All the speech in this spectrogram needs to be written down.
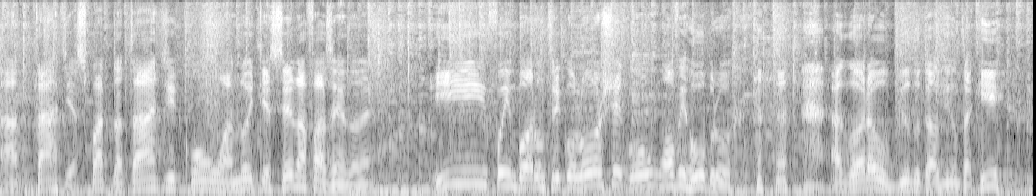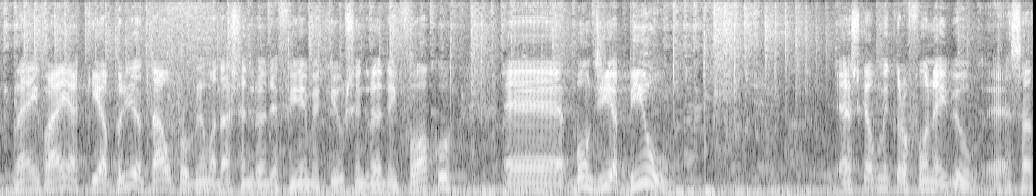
à tarde, às quatro da tarde, com o Anoitecer na Fazenda, né? E foi embora um tricolor, chegou um alvirrubro. Agora o Bill do Caldinho tá aqui, né? E vai aqui abrilhantar o programa da Xangrande FM aqui, o Xangrande em Foco. É, bom dia, Bill. É, acho que é o microfone aí, Bill. É essa,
